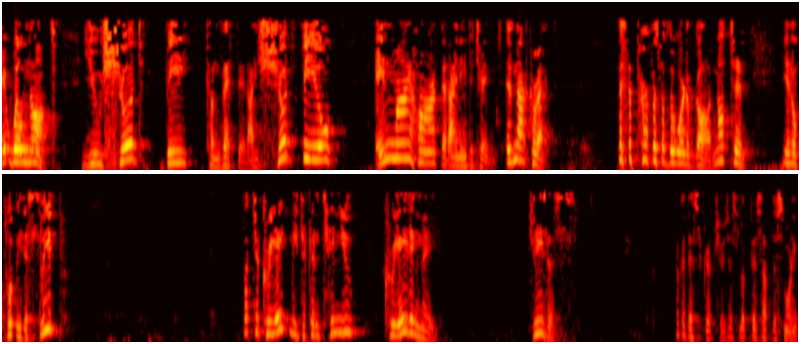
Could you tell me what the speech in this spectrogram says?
It will not. You should be convicted. I should feel in my heart that I need to change. Isn't that correct? That's the purpose of the Word of God. Not to, you know, put me to sleep, but to create me, to continue creating me. Jesus. Look at this scripture. Just look this up this morning.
